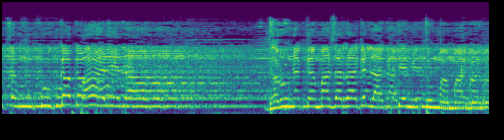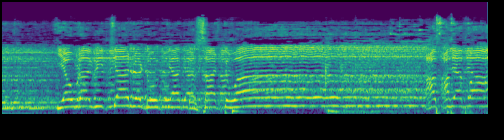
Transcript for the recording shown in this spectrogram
कुंकू कपाळे धरू नका माझा राग लागते मी तुम्हा माग. एवढा विचार डोक्यात साठवा. आपल्या बा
